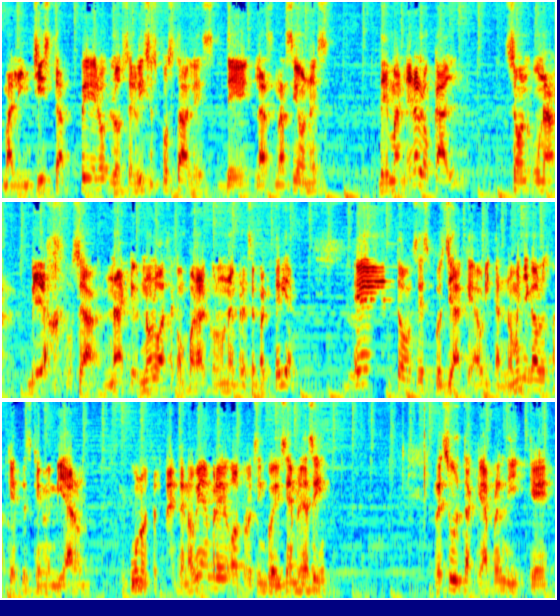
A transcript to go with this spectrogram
malinchista, pero los servicios postales de las naciones, de manera local, son una, o sea, nada que, no lo vas a comparar con una empresa de paquetería. Entonces, pues ya que ahorita no me han llegado los paquetes que me enviaron, uno el 30 de noviembre, otro el 5 de diciembre y así, resulta que aprendí que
